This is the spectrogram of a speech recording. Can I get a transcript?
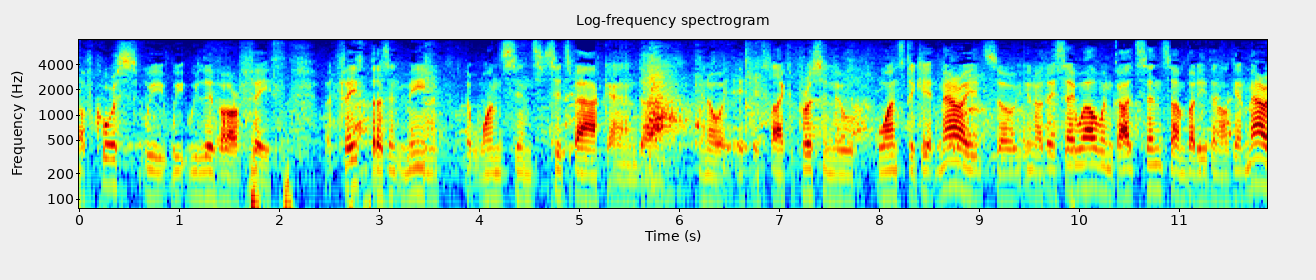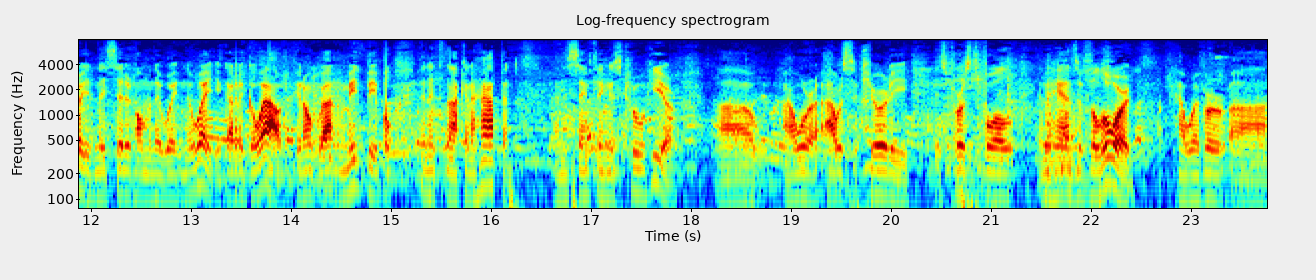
of course, we, we, we, live our faith. But faith doesn't mean that one sins, sits back and, uh, you know, it, it's like a person who wants to get married. So, you know, they say, well, when God sends somebody, then I'll get married. And they sit at home and they wait and they wait. You've got to go out. If you don't go out and meet people, then it's not going to happen. And the same thing is true here. Uh, our, our security is first of all in the hands of the Lord. However, uh,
